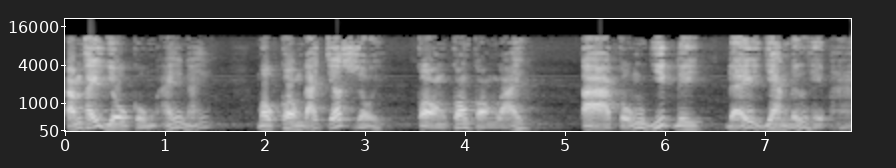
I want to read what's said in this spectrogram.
Cảm thấy vô cùng áy náy. Một con đã chết rồi. Còn con còn lại. Ta cũng giết đi để gian nữ hiệp hả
